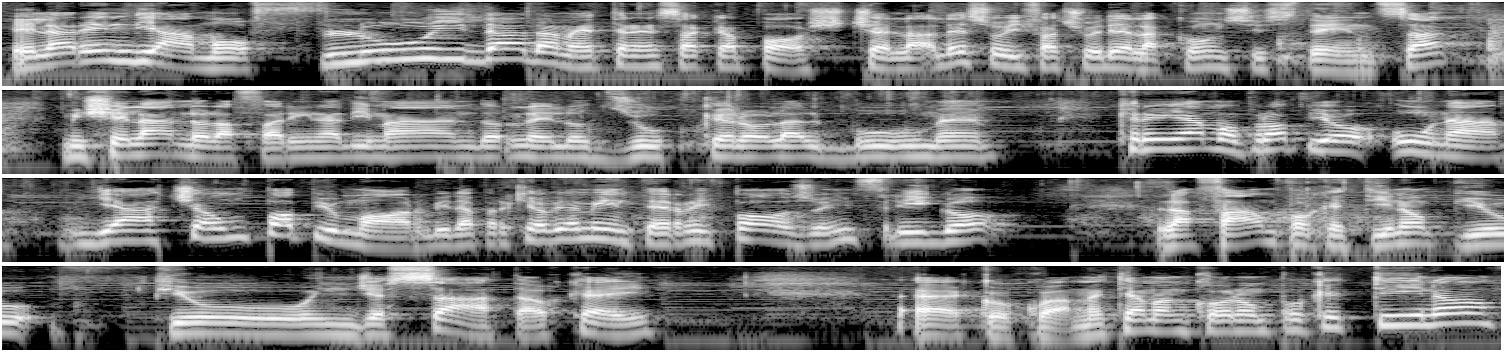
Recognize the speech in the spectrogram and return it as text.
e la rendiamo fluida da mettere nel sac a poche. Cioè, adesso vi faccio vedere la consistenza, miscelando la farina di mandorle, lo zucchero, l'albume. Creiamo proprio una ghiaccia un po' più morbida, perché ovviamente il riposo in frigo la fa un pochettino più, più ingessata, ok? Ecco qua, mettiamo ancora un pochettino.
